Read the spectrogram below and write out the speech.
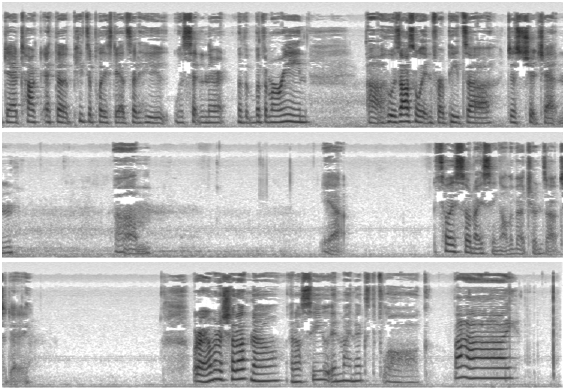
Dad talked at the pizza place. Dad said he was sitting there with, with a Marine uh, who was also waiting for a pizza, just chit-chatting. Um, yeah. It's always so nice seeing all the veterans out today. All right, I'm going to shut up now, and I'll see you in my next vlog. Bye!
